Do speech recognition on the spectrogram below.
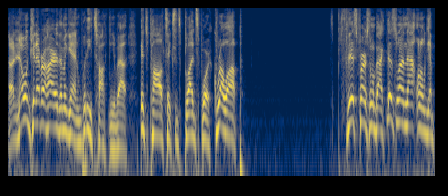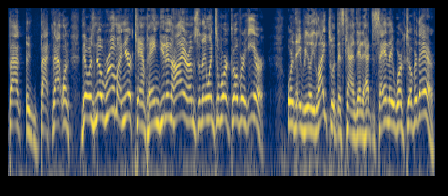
No one can ever hire them again. What are you talking about? It's politics, it's blood sport. Grow up this person will back this one, that one will get back back that one. There was no room on your campaign. You didn't hire them, so they went to work over here. Or they really liked what this candidate had to say and they worked over there.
